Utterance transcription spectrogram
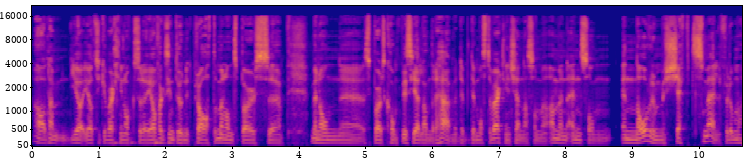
Ja, jag, jag, tycker verkligen också det. Jag har faktiskt inte hunnit prata med någon Spurs, eh, med någon eh, Spurs kompis gällande det här, men det, det, måste verkligen kännas som ja, men en sån enorm käftsmäll. För de,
